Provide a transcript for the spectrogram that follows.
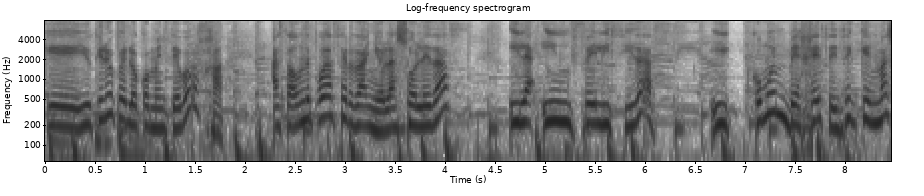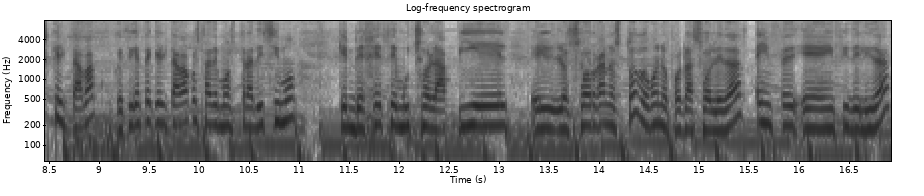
que yo quiero que lo comente Borja, hasta dónde puede hacer daño la soledad y la infelicidad. Y cómo envejece. Dicen que más que el tabaco, que fíjate que el tabaco está demostradísimo que envejece mucho la piel, el- los órganos, todo. Bueno, pues la soledad e infe- e infidelidad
